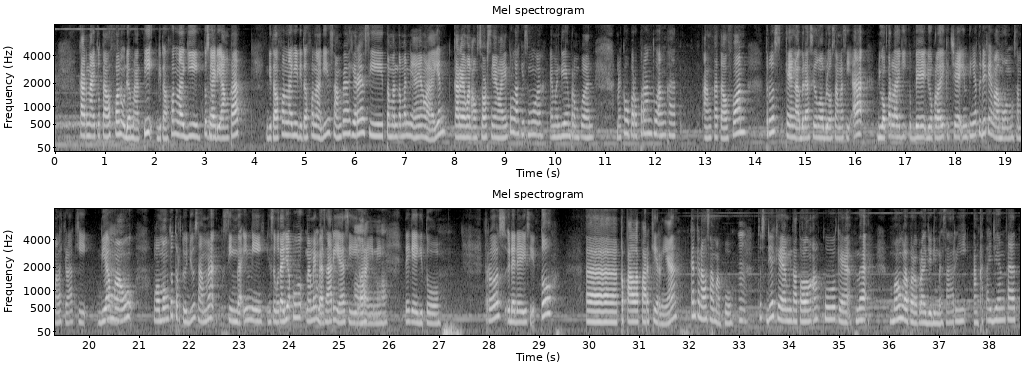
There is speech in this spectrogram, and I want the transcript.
karena itu telepon udah mati ditelepon lagi. Terus nggak diangkat ditelepon lagi ditelepon lagi. Sampai akhirnya si teman-temannya yang lain karyawan outsource yang lain tuh laki semua. Emang dia yang perempuan. Mereka oper-operan tuh angkat. Angkat telepon terus kayak nggak berhasil ngobrol sama si A dioper lagi ke B dioper lagi ke C. Intinya tuh dia kayak nggak mau ngomong sama laki-laki. Dia Hmm. mau ngomong tuh tertuju sama si mbak ini. Ya sebut aja aku namanya mbak Sari ya si Oh, orang ini. oh. dia kayak gitu. Terus udah dari situ eh, kepala parkirnya kan kenal sama aku. Hmm. terus dia kayak minta tolong aku kayak mbak mau nggak pura-pura jadi mbak Sari? Angkat aja angkat.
